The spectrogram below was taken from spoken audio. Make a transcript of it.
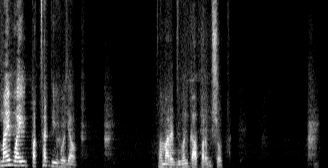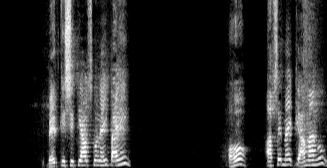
मैं वही पत्थर भी हो जाऊँ। तो हमारे जीवन का परम शोक वेद की शिक्षा उसको नहीं पाई। ओहो, आपसे मैं क्या मांगू?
